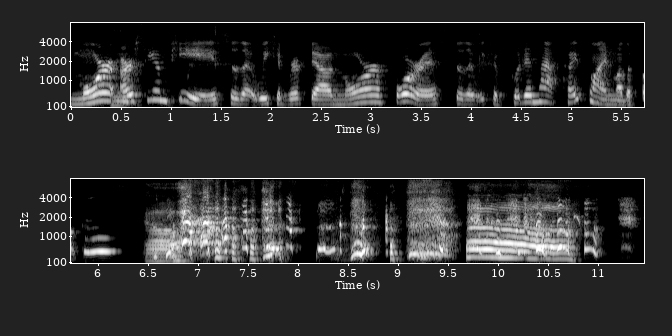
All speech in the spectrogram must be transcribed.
More mm-hmm. RCMP so that we could rip down more forests so that we could put in that pipeline, motherfuckers. Oh. oh.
